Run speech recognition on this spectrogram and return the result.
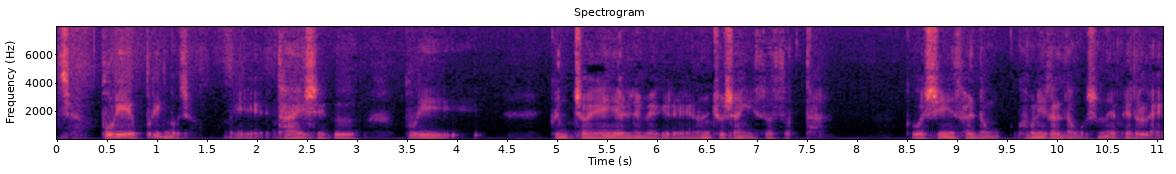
자, 뿌리에 뿌린 거죠. 다윗의 그 뿌리 근처에 엘리멜렉이라는 조상이 있었었다. 그것이 살던 그분이 살던 곳은 베들레헴.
